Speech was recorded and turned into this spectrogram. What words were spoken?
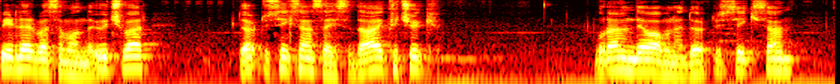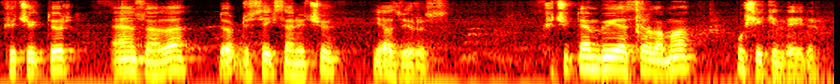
birler basamağında 3 var. 480 sayısı daha küçük. Buranın devamına 480 küçüktür. En sona da 483'ü yazıyoruz. Küçükten büyüğe sıralama bu şekildeydi.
